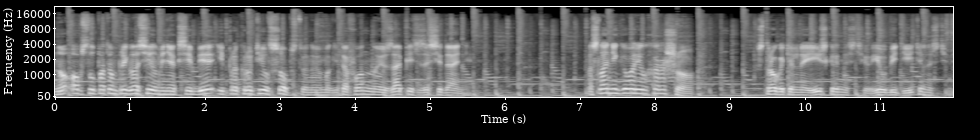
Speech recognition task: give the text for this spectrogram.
но Обсл потом пригласил меня к себе и прокрутил собственную магнитофонную запись заседания. Посланник говорил хорошо, с трогательной искренностью и убедительностью.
